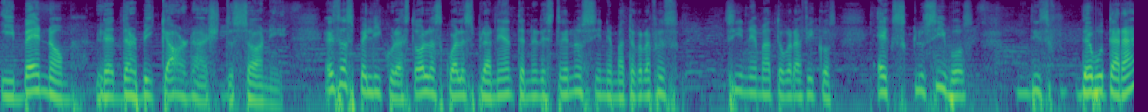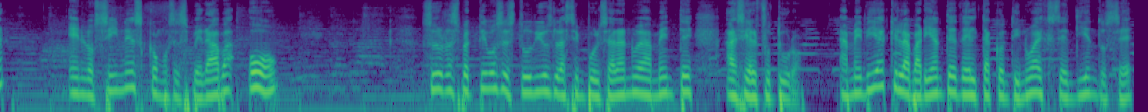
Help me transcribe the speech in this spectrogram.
y Venom, Let There Be Carnage de Sony. Estas películas, todas las cuales planean tener estrenos cinematográficos, cinematográficos exclusivos, debutarán en los cines como se esperaba o sus respectivos estudios las impulsarán nuevamente hacia el futuro. A medida que la variante Delta continúa extendiéndose,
